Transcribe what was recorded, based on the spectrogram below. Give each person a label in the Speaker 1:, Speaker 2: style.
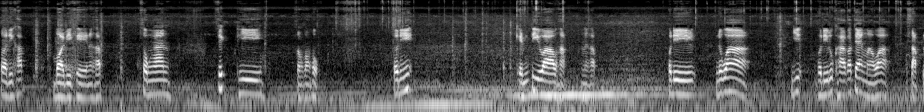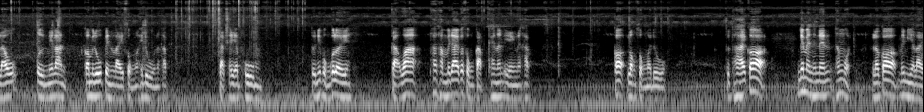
Speaker 1: สวัสดีครับบอยบีเคนะครับ ส่งงาน 6P 226ตัวนี้ เข็มตีวาล์วหักนะครับ พอดีนึกว่าพอดีลูกค้าก็แจ้งมาว่า สับแล้วปืนไม่ลั่น ก็ไม่รู้เป็นไรส่งมาให้ดูนะครับ จากชัยภูมิ ตัวนี้ผมก็เลยกะว่าถ้าทำไม่ได้ก็ส่งกลับแค่นั้นเองนะครับ ก็ลองส่งมาดู สุดท้ายก็ได้แมนเทนแนนทั้งหมด แล้วก็ไม่มีอะไร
